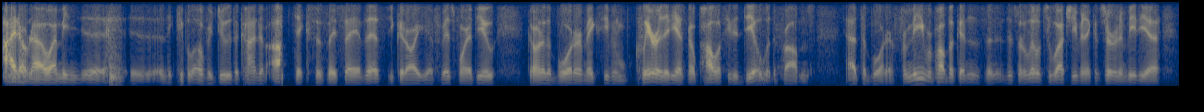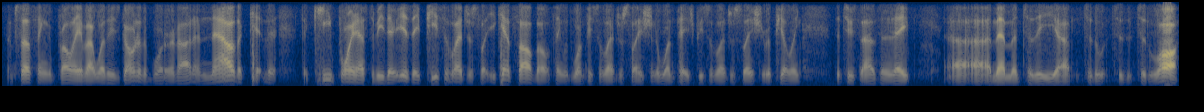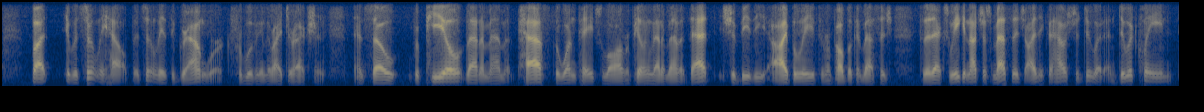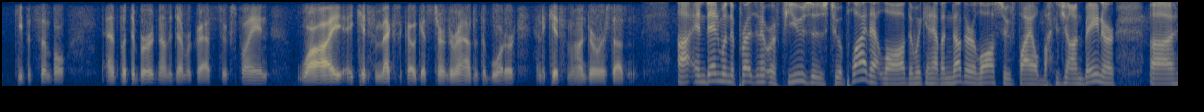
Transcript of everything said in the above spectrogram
I don't know. I mean, uh, uh, I think people overdo the kind of optics, as they say, of this. You could argue, from his point of view, going to the border makes even clearer that he has no policy to deal with the problems at the border. For me, Republicans, there's been a little too much, even in conservative media, obsessing probably about whether he's going to the border or not. And now the the, the key point has to be there is a piece of legislation. You can't solve the whole thing with one piece of legislation or one page piece of legislation repealing the 2008 uh, amendment to the uh, to the to the to the law but it would certainly help. It certainly is the groundwork for moving in the right direction. And so, repeal that amendment, pass the one-page law repealing that amendment. That should be the, I believe, the Republican message for the next week, and not just message. I think the House should do it and do it clean, keep it simple, and put the burden on the Democrats to explain why a kid from Mexico gets turned around at the border and a kid from Honduras doesn't. Uh, and then when the president refuses to apply that law, then we can have another lawsuit filed by John Boehner. Uh,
